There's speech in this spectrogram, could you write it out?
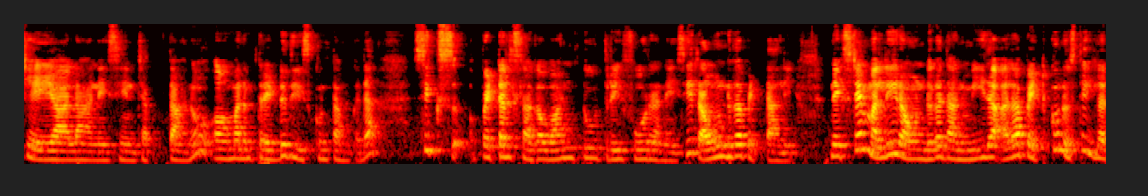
చేయాలా అనేసి నేను చెప్తాను. మనం థ్రెడ్ తీసుకుంటాం కదా. సిక్స్ పెటల్స్ లాగా వన్ టూ త్రీ ఫోర్ అనేసి రౌండ్గా పెట్టాలి. నెక్స్ట్ టైం మళ్ళీ రౌండ్గా దాని మీద అలా పెట్టుకొని వస్తే ఇలా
